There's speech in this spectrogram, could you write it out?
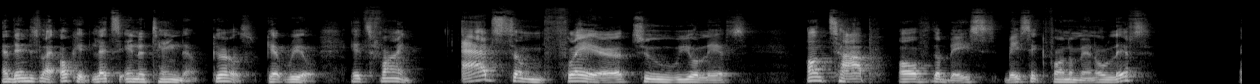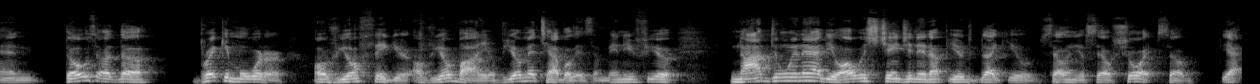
and then it's like, okay, let's entertain them. Girls, get real. It's fine. Add some flair to your lifts on top of the base, basic fundamental lifts. And those are the brick and mortar of your figure, of your body, of your metabolism. And if you're not doing that, you're always changing it up. You're like you're selling yourself short. So yeah,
